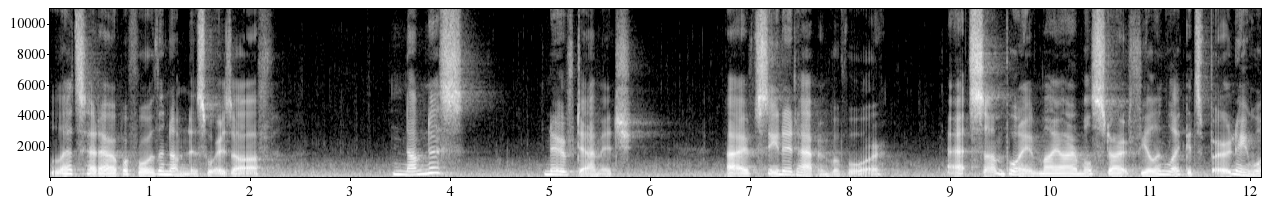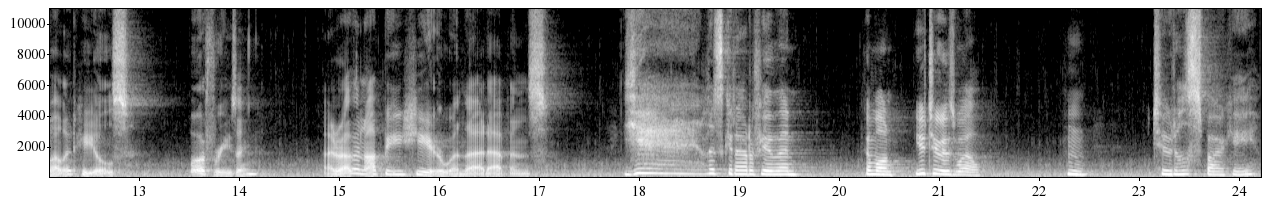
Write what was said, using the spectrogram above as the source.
let's head out before the numbness wears off. Numbness? Nerve damage. I've seen it happen before. At some point, my arm will start feeling like it's burning while it heals. Or freezing. I'd rather not be here when that happens. Yeah, let's get out of here then. Come on, you two as well. Hmm. Toodles, Sparky.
